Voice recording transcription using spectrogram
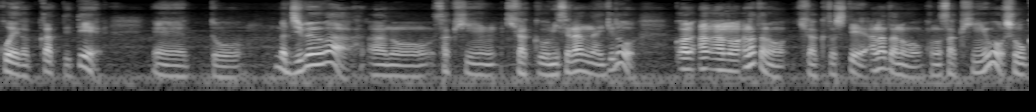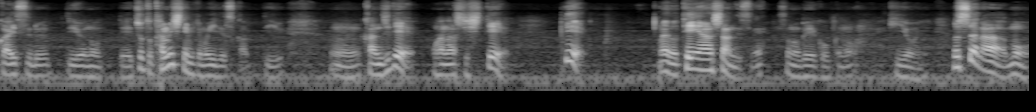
声がかかっててえー、っと、まあ、自分はあの作品企画を見せられないけどああのあなたの企画としてあなたのこの作品を紹介するっていうのってちょっと試してみてもいいですかっていう、うん、感じでお話ししてであの提案したんですねその米国の企業に。そしたらもう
